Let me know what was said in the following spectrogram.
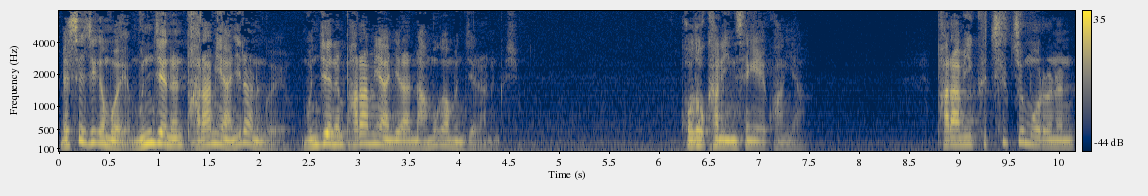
메시지가 뭐예요? 문제는 바람이 아니라는 거예요. 문제는 바람이 아니라 나무가 문제라는 것입니다. 고독한 인생의 광야. 바람이 그칠 줄 모르는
